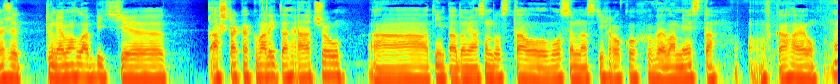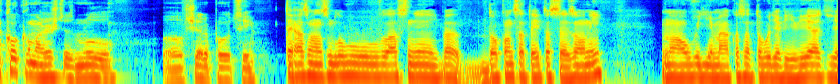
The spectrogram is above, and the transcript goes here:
že tu nemohla byť uh, až taká kvalita hráčov a tým pádom ja som dostal v 18 rokoch veľa miesta v KHL. Na koľko máš ešte zmluvu v Čerpovci? Teraz mám zmluvu vlastne iba do konca tejto sezóny No a uvidíme, ako sa to bude vyvíjať. E,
